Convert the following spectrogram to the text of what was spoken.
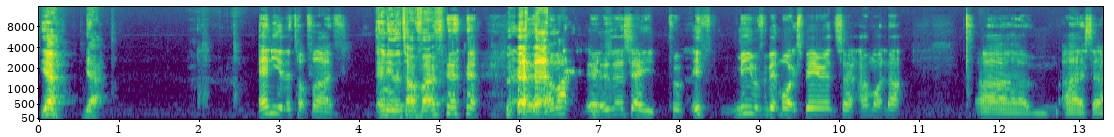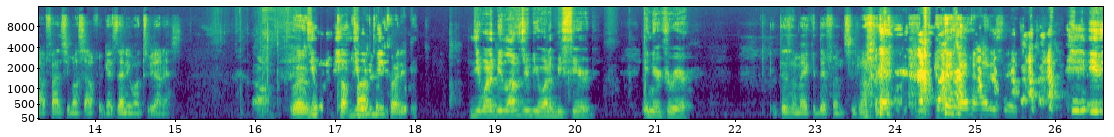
Yeah, yeah. Any of the top five. Any of the top five? yeah, I might. I was gonna say if me with a bit more experience and whatnot. Um, I said I fancy myself against anyone to be honest. Oh. Do you top do you wanna be- twenty. Do you want to be loved or do you want to be feared in your career? It doesn't make a difference as long. Honestly, either,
